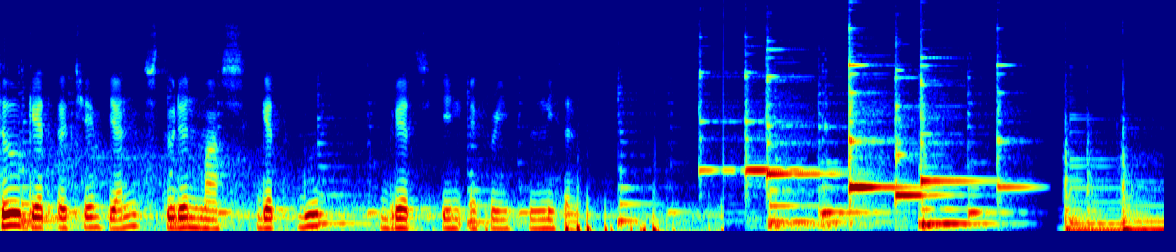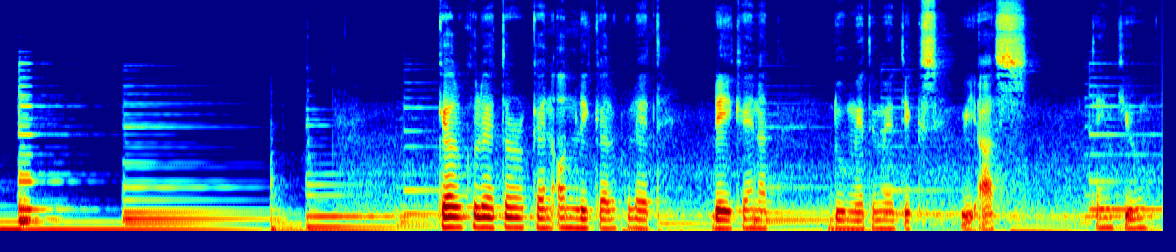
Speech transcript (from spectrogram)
To get a champion, student must get good grades in every lesson. Calculator can only calculate. They cannot do mathematics we ask. Thank you.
